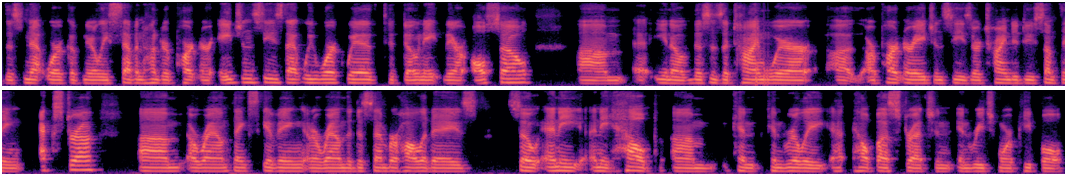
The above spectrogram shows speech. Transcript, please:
this network of nearly 700 partner agencies that we work with to donate there also. Um, uh, you know, this is a time where uh, our partner agencies are trying to do something extra um, around Thanksgiving and around the December holidays. So any any help um, can can really help us stretch and, and reach more people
